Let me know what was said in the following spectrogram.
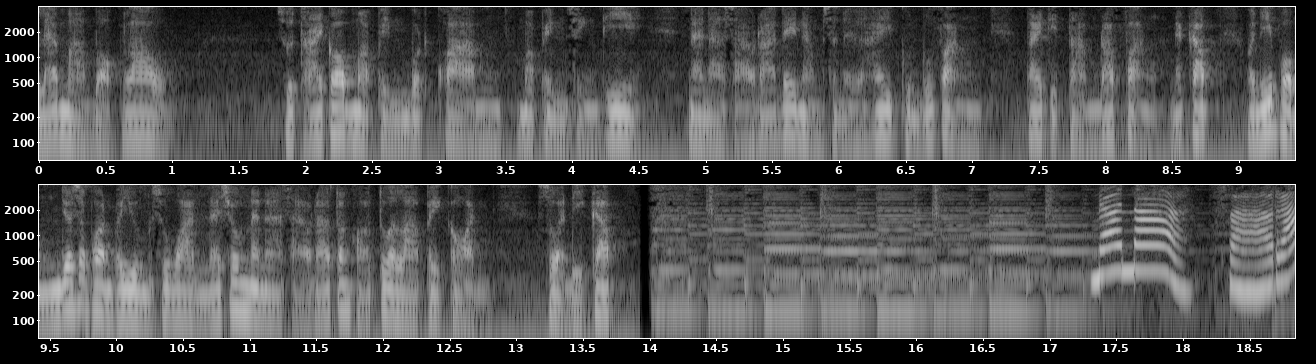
และมาบอกเล่า สุดท้ายก็มาเป็นบทความมาเป็นสิ่งที่นานาสาระได้นำเสนอให้คุณผู้ฟังได้ติดตามรับฟังนะครับ วันนี้ผมยศพรพยุงสุวรรณและช่วงนานาสาระต้องขอตัวลาไปก่อน สวัสดีครับนานาสาระ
